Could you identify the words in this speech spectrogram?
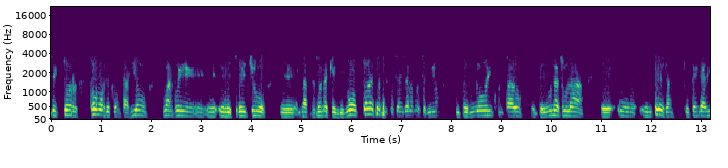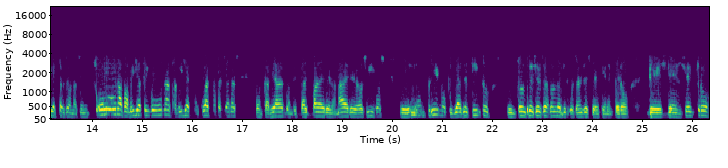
sector, cómo se contagió, cuál fue eh, eh, el estrecho, eh, la persona que llegó, todas esas circunstancias lo hemos tenido y pues no he encontrado entre una sola eh, empresa que tenga 10 personas. En solo una familia tengo una familia con cuatro personas contagiadas, donde está el padre, la madre, dos hijos, un primo que ya es el quinto. Entonces esas son las circunstancias que tienen. Pero desde el centro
